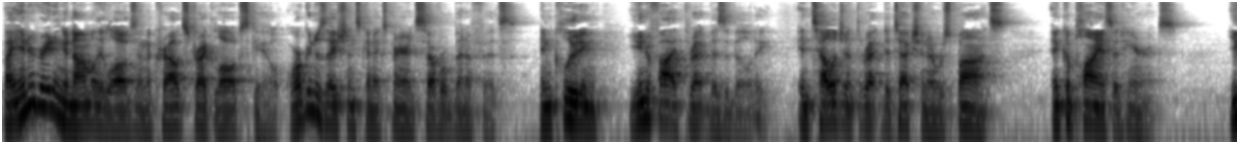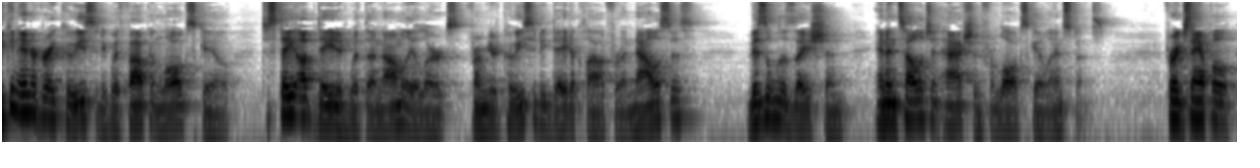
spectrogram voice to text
By integrating anomaly logs in the CrowdStrike log scale, organizations can experience several benefits, including unified threat visibility, intelligent threat detection and response, and compliance adherence. You can integrate Cohesity with Falcon Log Scale to stay updated with the anomaly alerts from your Cohesity Data Cloud for analysis, visualization, and intelligent action from log scale instance. For example,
